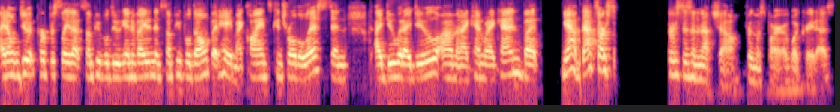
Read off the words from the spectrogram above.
i don't do it purposely that some people do get invited and some people don't but hey my clients control the list and i do what i do um, and i can what i can but yeah that's our services in a nutshell for the most part of what Krae does.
